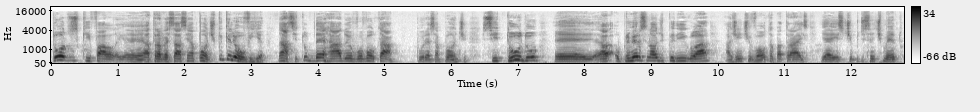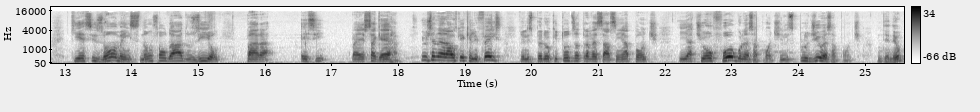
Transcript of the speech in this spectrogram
todos que fala, é, atravessassem a ponte. O que, que ele ouvia? Ah, se tudo der errado, eu vou voltar por essa ponte. Se tudo, é, a, o primeiro sinal de perigo lá, a gente volta para trás. E é esse tipo de sentimento que esses homens, não soldados, iam para, esse, para essa guerra. E o general, o que, que ele fez? Ele esperou que todos atravessassem a ponte e atirou fogo nessa ponte. Ele explodiu essa ponte, entendeu?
